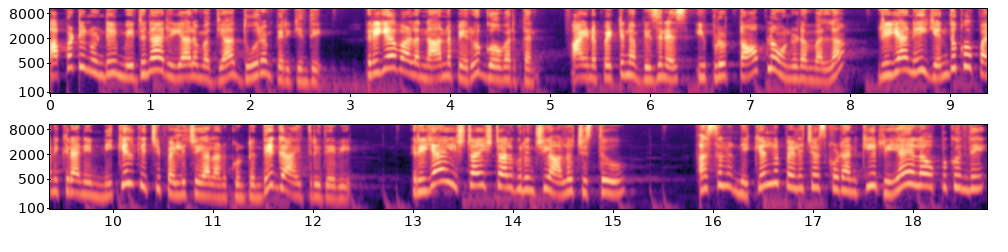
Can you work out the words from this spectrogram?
అప్పటి నుండి మిథున రియాల మధ్య దూరం పెరిగింది. రియా వాళ్ళ నాన్న పేరు గోవర్ధన్. ఆయన పెట్టిన బిజినెస్ ఇప్పుడు టాప్లో ఉండడం వల్ల రియాని ఎందుకో పనికిరాని నిఖిల్కిచ్చి పెళ్ళి చేయాలనుకుంటుంది గాయత్రీదేవి. రియా ఇష్టాయిష్టాల గురించి ఆలోచిస్తూ అసలు నిఖిల్ని పెళ్ళి చేసుకోవడానికి రియా ఎలా ఒప్పుకుంది?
